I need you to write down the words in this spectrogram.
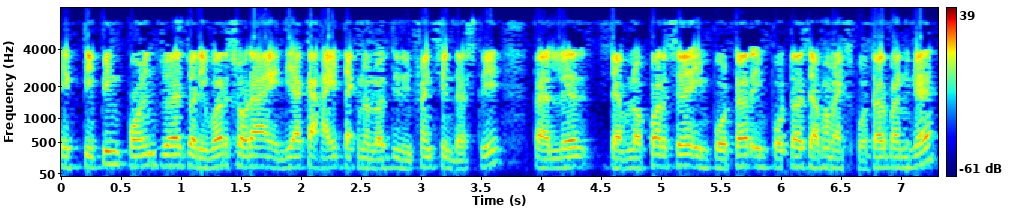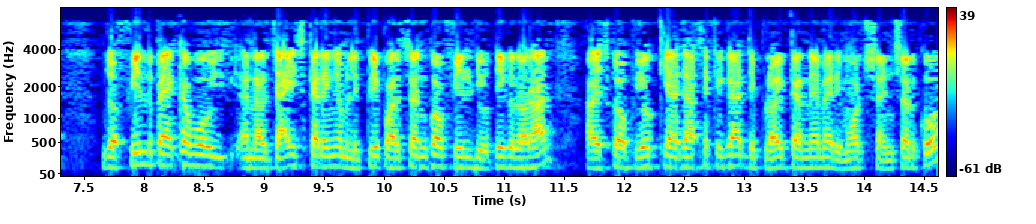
एक टिपिंग पॉइंट जो है, जो रिवर्स हो रहा है इंडिया का हाई टेक्नोलॉजी डिफेंस इंडस्ट्री पहले डेवलपर से इंपोर्टर इंपोर्टर से अब हम एक्सपोर्टर बन गए, जो फ़ील्ड पैक है वो एनर्जाइज करेंगे मिलिट्री पर्सन को फ़ील्ड ड्यूटी के दौरान, और इसका उपयोग किया जा सकेगा डिप्लॉय करने में रिमोट सेंसर को,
